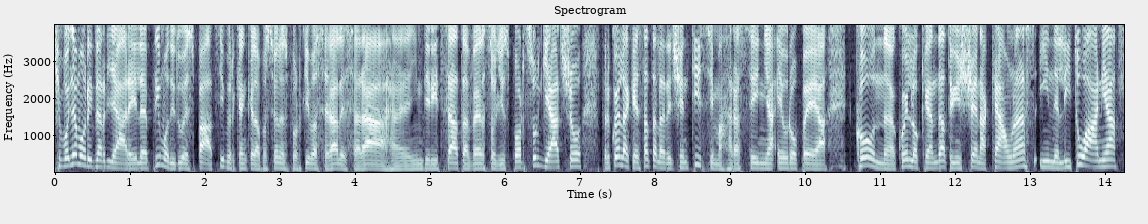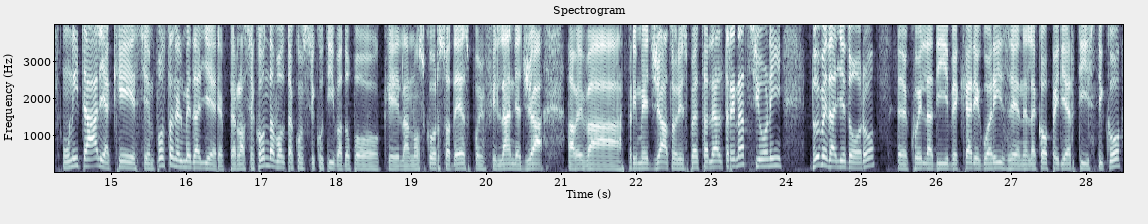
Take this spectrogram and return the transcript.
ci vogliamo ritagliare il primo di due spazi perché anche la passione sportiva serale sarà eh, indirizzata verso gli sport sul ghiaccio per quella che è stata la recentissima rassegna europea con quello che è andato in scena a Kaunas in Lituania, un'Italia che si è imposta nel medagliere per la seconda volta consecutiva dopo che l'anno scorso ad Espo in Finlandia già aveva primeggiato rispetto alle altre nazioni, due medaglie d'oro, eh, quella di Beccari e Guarise nelle coppe di artistico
